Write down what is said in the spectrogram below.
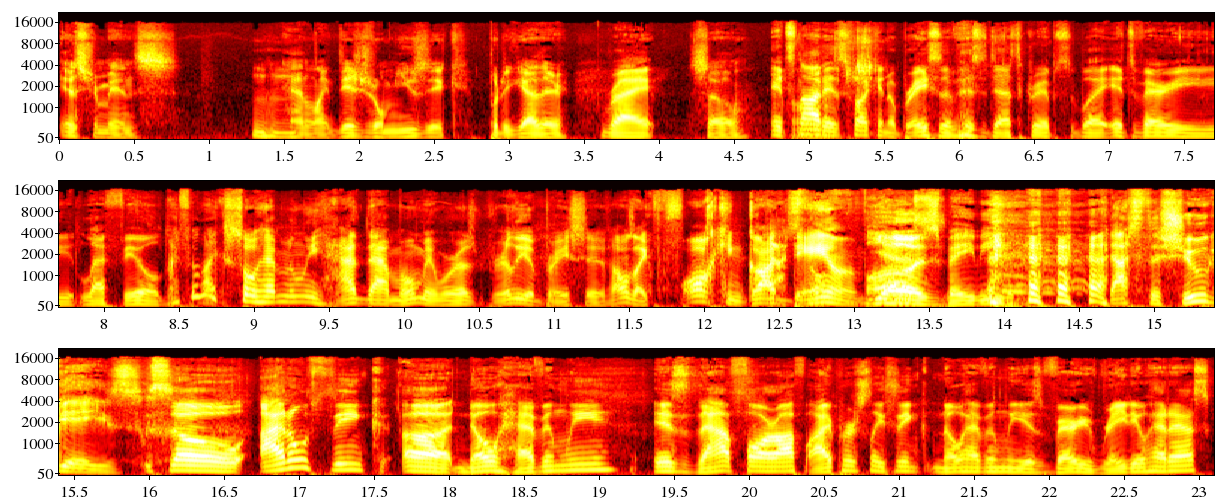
instruments Mhm. and like digital music put together. right So it's not uh, as fucking abrasive as death grips but it's very left field I feel like So Heavenly had that moment where it was really abrasive. I was like, fucking goddamn. Buzz, Yes. baby. That's the shoegaze. So I don't think uh, No Heavenly is that far off. I personally think No Heavenly is very Radiohead esque.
